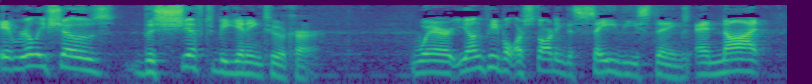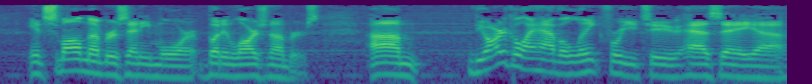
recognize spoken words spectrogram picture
it really shows the shift beginning to occur where young people are starting to say these things and not in small numbers anymore, but in large numbers. Um, the article I have a link for you to has a. Uh,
